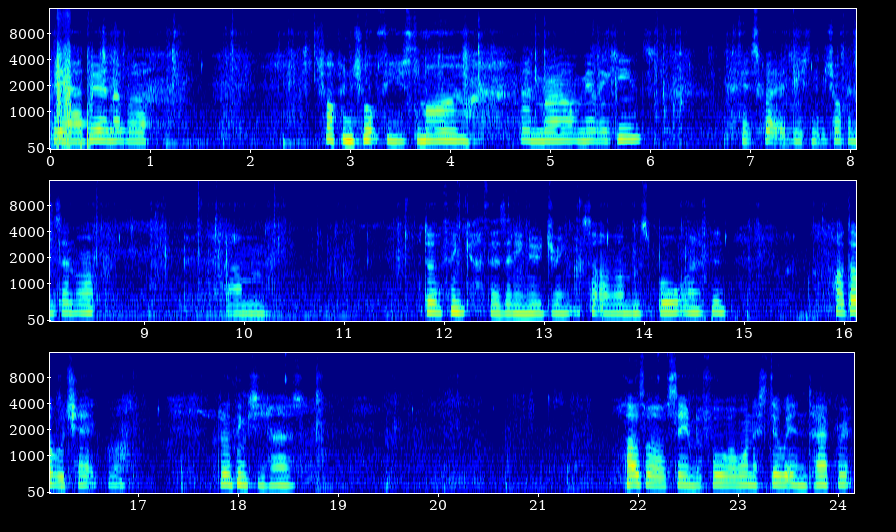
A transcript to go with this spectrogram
But yeah, I'll do another shopping short for you tomorrow when we're in Milton Keynes. It's quite a decent shopping centre. Um, I don't think there's any new drinks that my mum's bought or anything. I'll double check, but I don't think she has. That's what I was saying before. I want to still interpret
